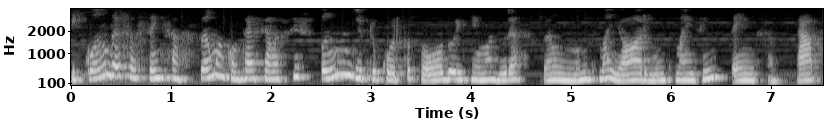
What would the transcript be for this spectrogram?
E quando essa sensação acontece, ela se expande para o corpo todo e tem uma duração muito maior, muito mais intensa tá?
